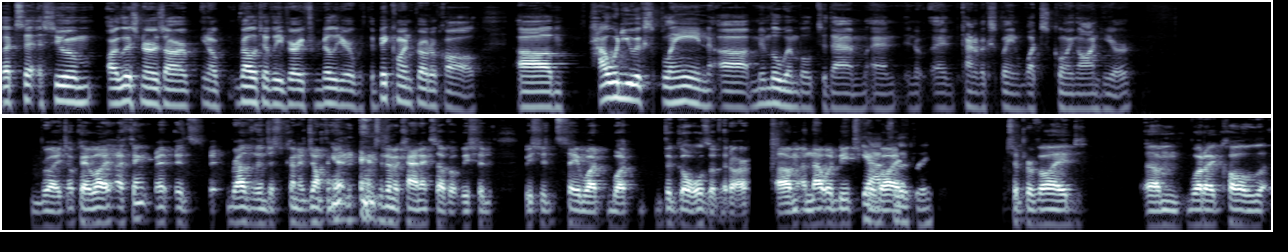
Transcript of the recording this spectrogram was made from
let's assume our listeners are, you know, relatively very familiar with the Bitcoin protocol. Um, how would you explain uh, Mimblewimble to them, and you know, and kind of explain what's going on here? Right. Okay. Well, I think it's rather than just kind of jumping in, into the mechanics of it, we should we should say what what the goals of it are, um, and that would be to yeah, provide absolutely. to provide um, what I call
